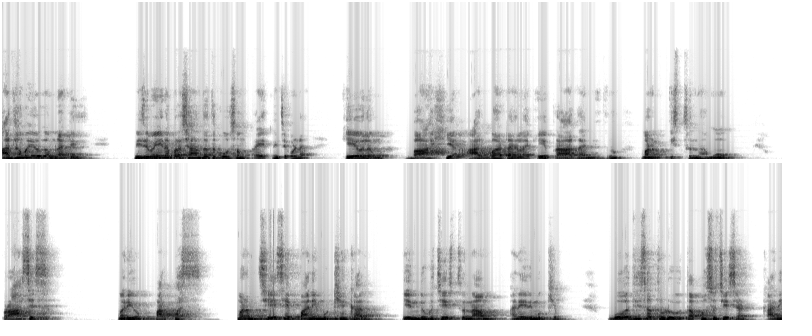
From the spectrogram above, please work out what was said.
అధమయోగం లాంటిది. నిజమైన ప్రశాంతత కోసం ప్రయత్నించకుండా కేవలం బాహ్య ఆర్భాటాలకే ప్రాధాన్యతను మనం ఇస్తున్నాము. ప్రాసెస్ మరియు పర్పస్. మనం చేసే పని ముఖ్యం కాదు. ఎందుకు చేస్తున్నాం అనేది ముఖ్యం. బోధిసత్వుడు తపస్సు చేశాడు కానీ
